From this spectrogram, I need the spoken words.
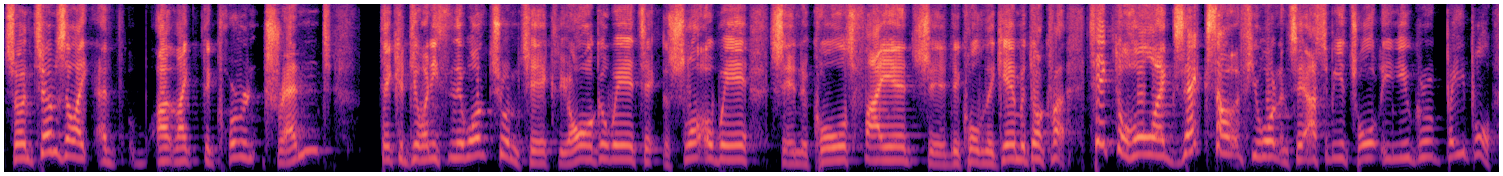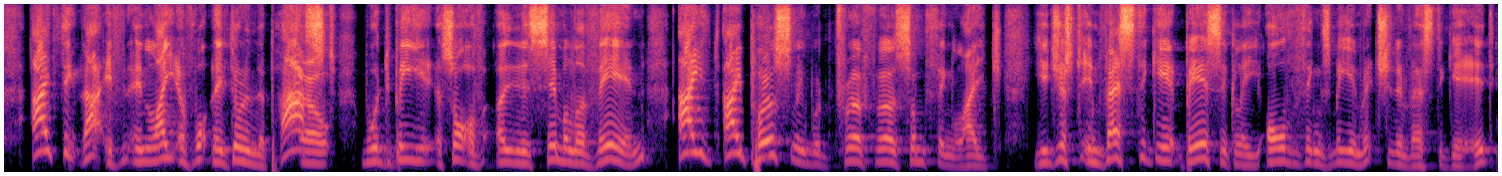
So, in terms of like uh, like the current trend, they could do anything they want to him. Take the org away, take the slot away, say Nicole's fired, say Nicole in the game of dog fired. Take the whole execs out if you want and say it has to be a totally new group of people. I think that, if in light of what they've done in the past, would be sort of in a similar vein. I, I personally would prefer something like you just investigate basically all the things me and Richard investigated.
